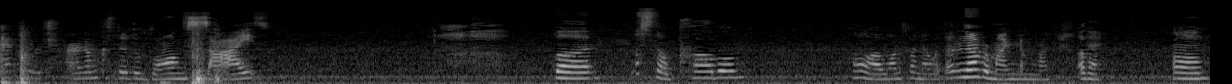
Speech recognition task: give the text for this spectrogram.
I have to return them because they're the wrong size. But that's no problem. Oh, I want to find out what that. Never mind. Never mind. Okay. Um.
